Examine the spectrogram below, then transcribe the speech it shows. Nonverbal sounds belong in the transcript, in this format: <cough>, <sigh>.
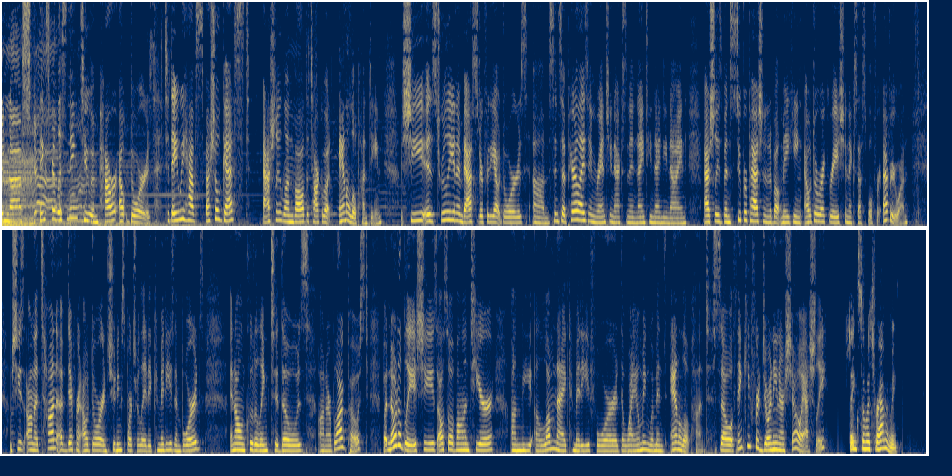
Thanks for listening to Empower Outdoors. Today we have special guest Ashley Lundvall to talk about antelope hunting. She is truly an ambassador for the outdoors. Um, since a paralyzing ranching accident in 1999, Ashley's been super passionate about making outdoor recreation accessible for everyone. She's on a ton of different outdoor and shooting sports related committees and boards and I'll include a link to those on our blog post. But notably, she's also a volunteer on the alumni committee for the Wyoming Women's Antelope Hunt. So thank you for joining our show, Ashley. Thanks so much for having me.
